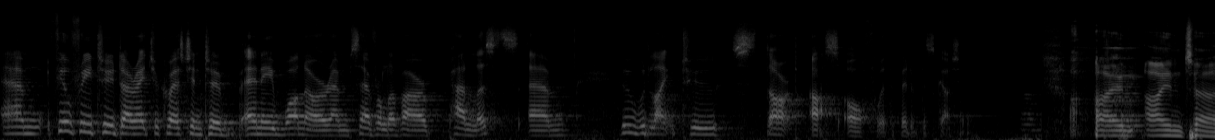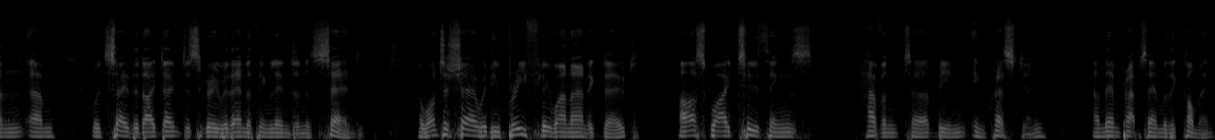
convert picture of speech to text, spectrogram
Um, feel free to direct your question to any one or um, several of our panelists. Um, who would like to start us off with a bit of discussion? I, I in turn, um, would say that I don't disagree with anything Linden has said. I want to share with you briefly one anecdote, ask why two things haven't uh, been in question, and then perhaps end with a comment.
